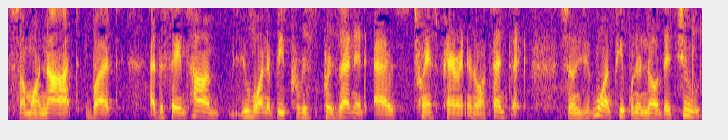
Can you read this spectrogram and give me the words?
some are not, but at the same time, you want to be pre- presented as transparent and authentic. So you want people to know that you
